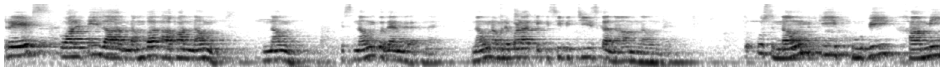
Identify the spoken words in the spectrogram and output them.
traits qualities or number of a noun noun इस नाउन को ध्यान में रखना है। नाउन हमने पढ़ा कि किसी भी चीज़ का नाम नाउन है। तो उस नाउन की खूबी, खामी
